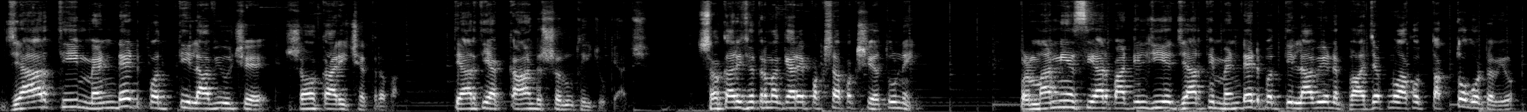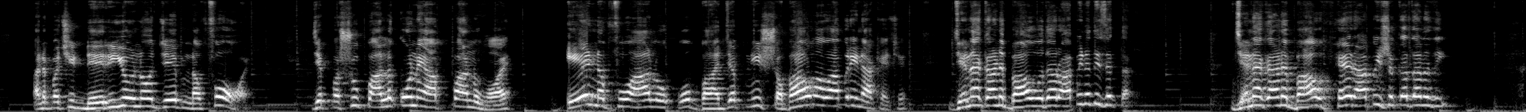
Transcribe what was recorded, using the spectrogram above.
જ્યારથી મેન્ડેટ પદથી લાવ્યું છે સહકારી ક્ષેત્રમાં. ત્યારથી આ કાંડ શરૂ થઈ ચૂક્યા છે. સહકારી ક્ષેત્રમાં ક્યારેય પક્ષાપક્ષી હતું નહીં. પણ માનનીય સી આર પાટીલજીએ જ્યારથી મેન્ડેટ પદથી લાવી અને ભાજપનો આખો તખતો ગોઠવ્યો અને પછી ડેરીઓનો જે નફો હોય, જે પશુપાલકોને આપવાનું હોય, એ નફો આ લોકો ભાજપની સભાઓમાં વાપરી નાખે છે. જેના કારણે ભાવ વધારો આપી નથી શકતા. જેના કારણે ભાવ ફેર આપી શકાતા નથી.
